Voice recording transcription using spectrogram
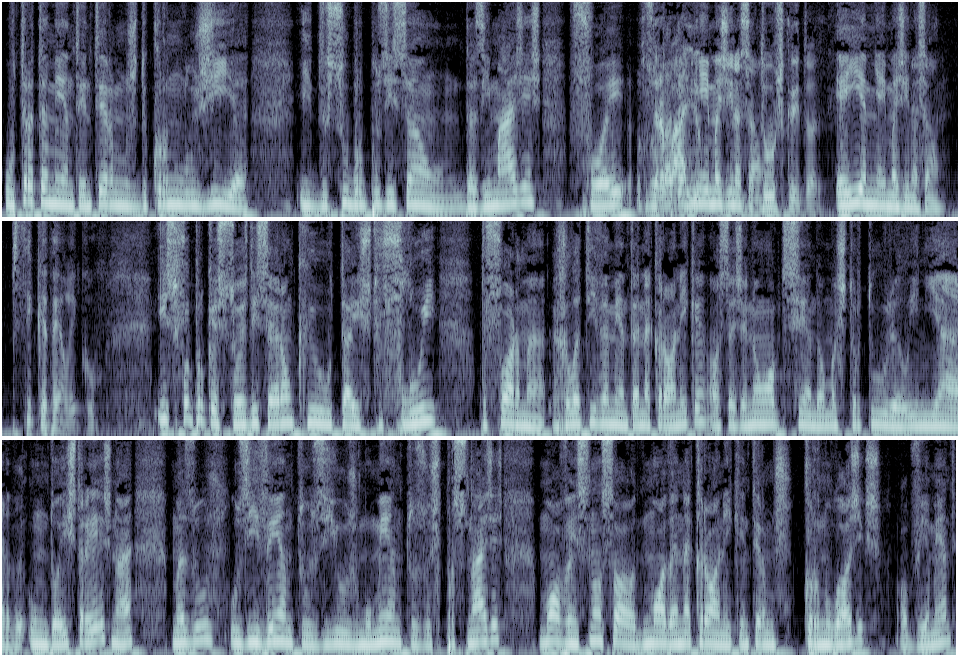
o tratamento em termos de cronologia e de sobreposição das imagens foi resultado da Trabalho minha imaginação. Do escritor. É aí a minha imaginação. Psicadélico. Isso foi porque as pessoas disseram que o texto flui de forma relativamente anacrónica, ou seja, não obedecendo a uma estrutura linear de 1, 2, 3, não é? Mas os, os eventos e os momentos, os personagens, movem-se não só de modo anacrónico em termos cronológicos, obviamente,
